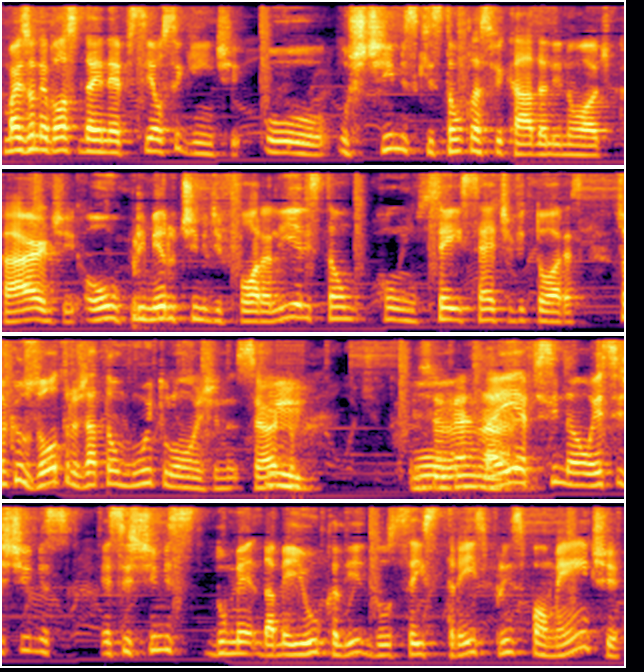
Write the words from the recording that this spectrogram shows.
Mas o negócio da NFC é o seguinte: o, os times que estão classificados ali no wildcard, ou o primeiro time de fora ali, eles estão com 6, 7 vitórias. Só que os outros já estão muito longe, né, certo? Sim, isso o, é verdade. Na AFC não, esses times, esses times do, da meiuca ali, do 6-3 principalmente,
